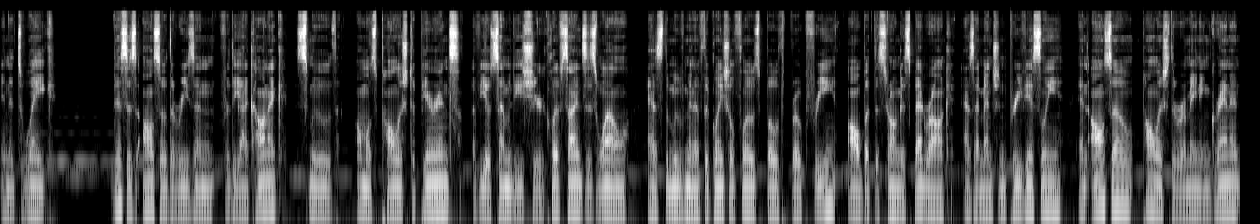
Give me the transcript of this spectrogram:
in its wake. This is also the reason for the iconic, smooth, almost polished appearance of Yosemite's sheer cliffsides as well, as the movement of the glacial flows both broke free all but the strongest bedrock, as I mentioned previously, and also polish the remaining granite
